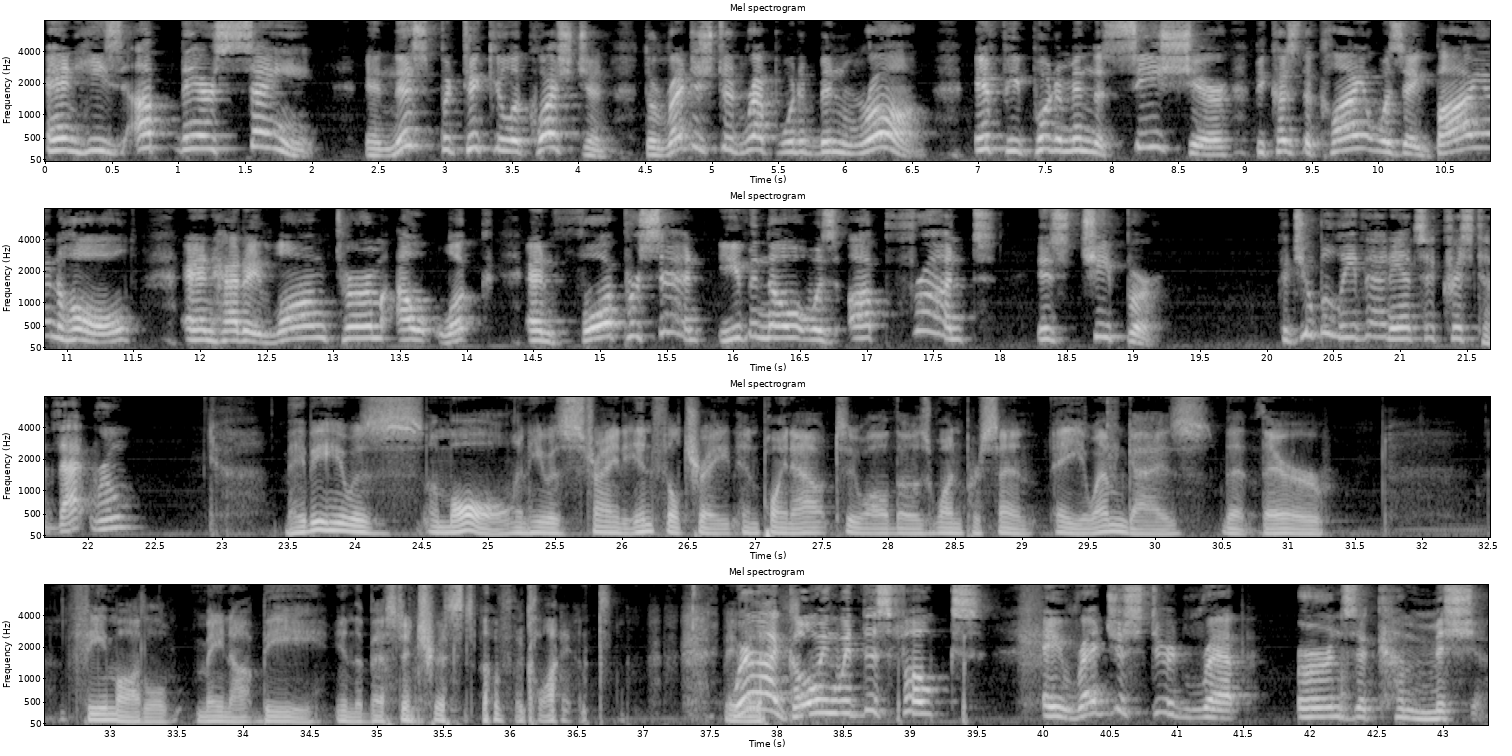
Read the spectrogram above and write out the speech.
And he's up there saying, in this particular question, the registered rep would have been wrong if he put him in the C share because the client was a buy and hold and had a long term outlook. And 4%, even though it was up front, is cheaper. Could you believe that answer, Chris, to that room? Maybe he was a mole and he was trying to infiltrate and point out to all those 1% AUM guys that their fee model may not be in the best interest of the client. Am I going with this, folks? A registered rep earns a commission.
